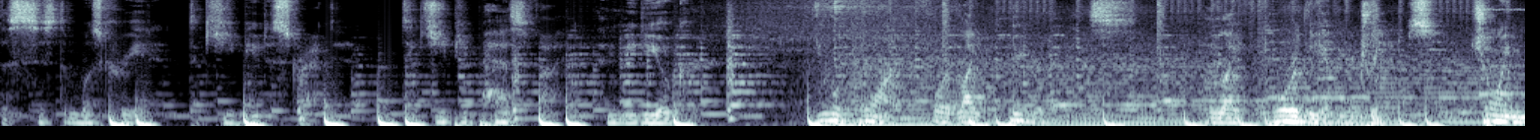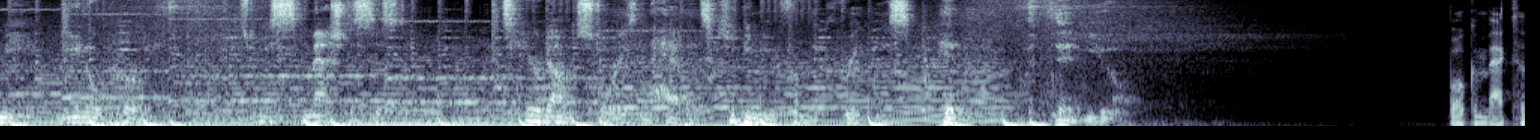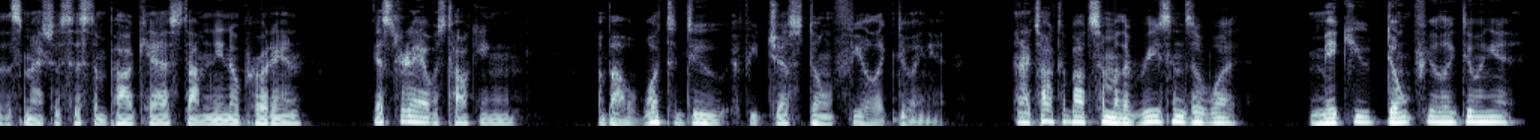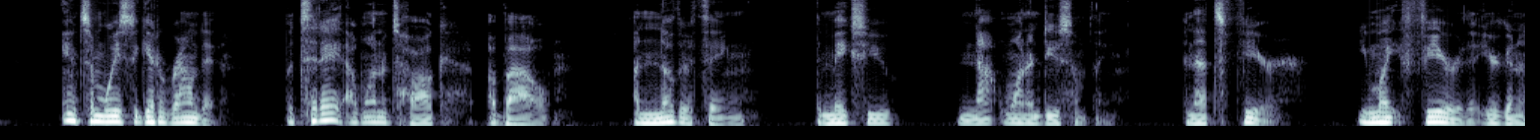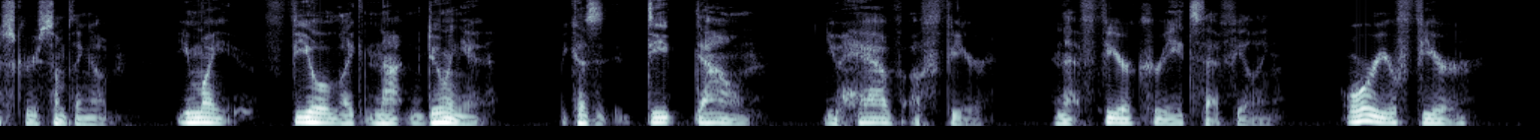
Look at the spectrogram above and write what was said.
The system was created to keep you distracted, to keep you pacified and mediocre. You were born for a life bigger than this, a life worthy of your dreams. Join me, Nino Prodan, as we smash the system tear down the stories and habits keeping you from the greatness hidden within you. Welcome back to the Smash the System podcast. I'm Nino Prodan. Yesterday I was talking about what to do if you just don't feel like doing it. And I talked about some of the reasons of what make you don't feel like doing it and some ways to get around it. But today I want to talk about another thing that makes you not want to do something. And that's fear. You might fear that you're going to screw something up. You might feel like not doing it because deep down you have a fear and that fear creates that feeling. Or your fear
